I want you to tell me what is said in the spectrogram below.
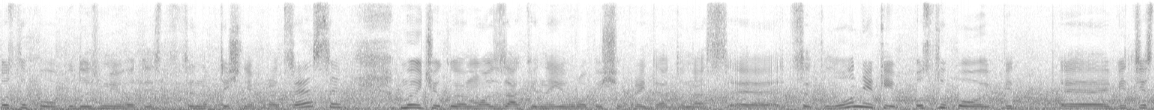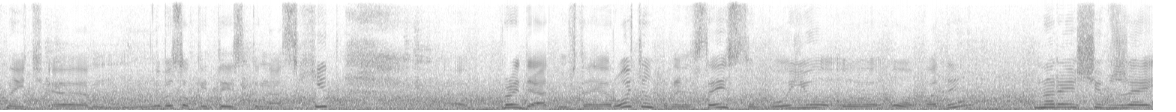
поступово будуть змінюватися синоптичні процеси. Ми очікуємо з Західної Європи, що прийде до нас е, циклон, який поступово е, відтіснить високий тиск на схід, пройде атмосферний розділ, принесе із собою опади нарешті вже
